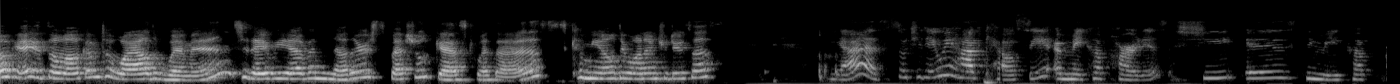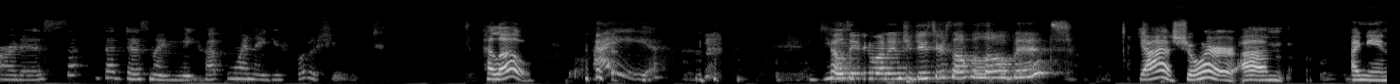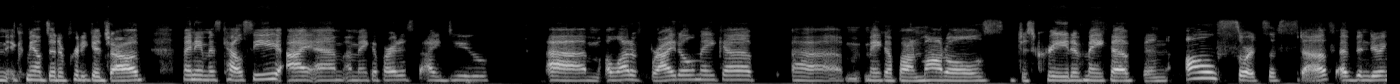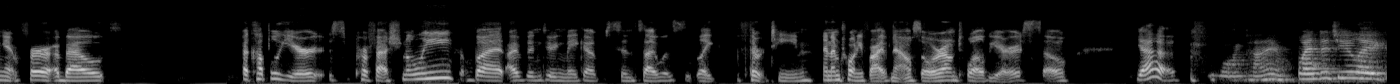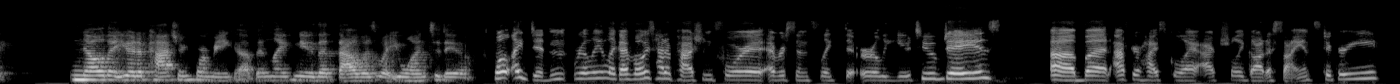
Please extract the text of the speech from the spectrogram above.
Okay, so welcome to Wild Women. Today we have another special guest with us. Camille, do you want to introduce us? Yes. So today we have Kelsey, a makeup artist. She is the makeup artist that does my makeup when I do photo shoot. Hello. Hi. Do Kelsey, do you want to introduce yourself a little bit? Yeah, sure. Um, I mean, Camille did a pretty good job. My name is Kelsey. I am a makeup artist. I do um, a lot of bridal makeup, um, makeup on models, just creative makeup, and all sorts of stuff. I've been doing it for about a couple years professionally, but I've been doing makeup since I was like 13 and I'm 25 now, so around 12 years. So, yeah. Long time. When did you like know that you had a passion for makeup and like knew that that was what you wanted to do? Well, I didn't really. Like I've always had a passion for it ever since like the early YouTube days. Uh, but after high school, I actually got a science degree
